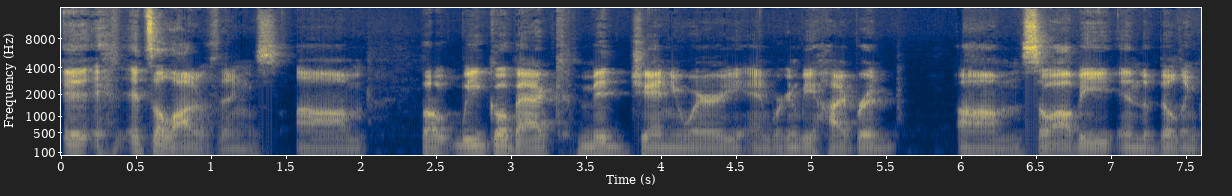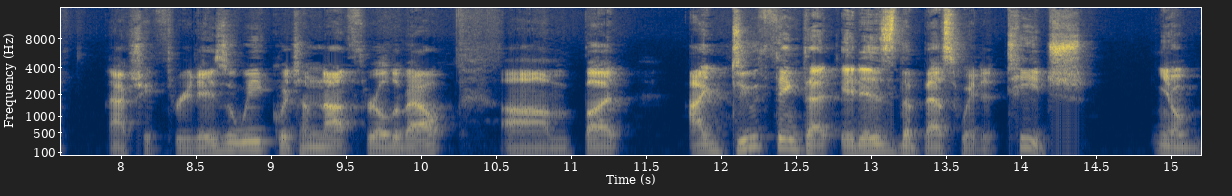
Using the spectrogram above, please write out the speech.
it, it's a lot of things. Um, but we go back mid January and we're going to be hybrid. Um, so I'll be in the building actually three days a week, which I'm not thrilled about. Um, but I do think that it is the best way to teach. You know,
